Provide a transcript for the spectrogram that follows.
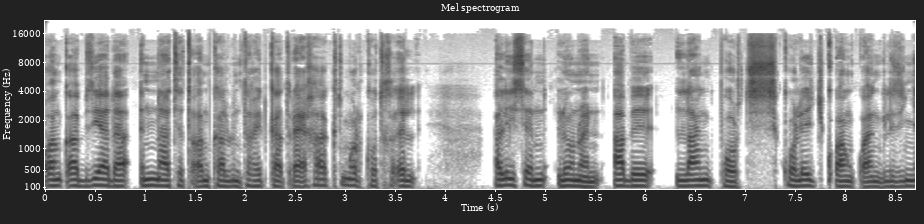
ቋንቋ ብዝያዳ እናተጠቐምካሉ እንተኸድካ ጥራይ ኢኻ ክትመልኮ ትኽእል። ኣሊሰን ሎነን ኣብ ላንግፖርትስ ኮሌጅ ቋንቋ እንግሊዝኛ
